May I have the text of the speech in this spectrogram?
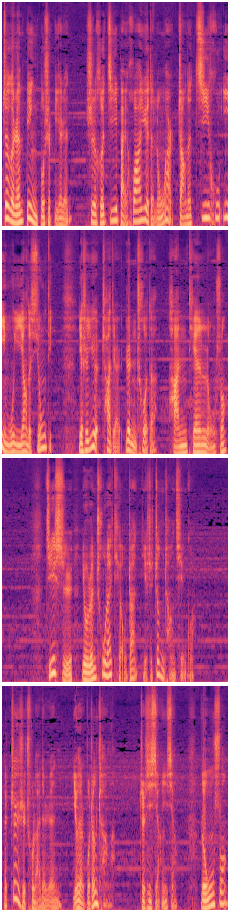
这个人并不是别人，是和击败花月的龙二长得几乎一模一样的兄弟，也是月差点认错的寒天龙霜。即使有人出来挑战，也是正常情况，可这时出来的人有点不正常啊。仔细想一想，龙霜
